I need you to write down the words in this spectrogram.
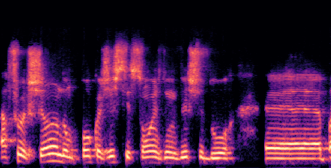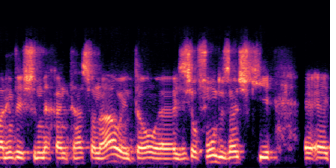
afrouxando um pouco as restrições do investidor é, para investir no mercado internacional. Então, é, existiam fundos antes que é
